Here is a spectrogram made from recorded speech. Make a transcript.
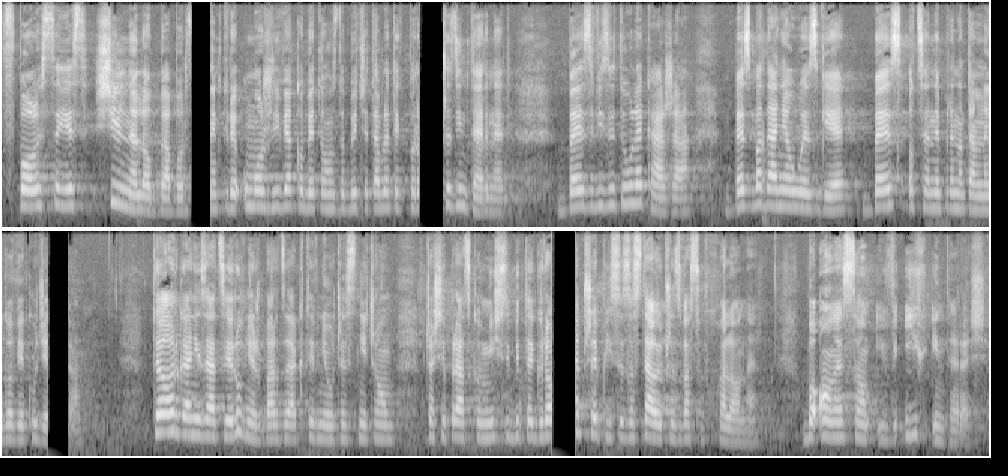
W Polsce jest silne lobby aborcyjne, które umożliwia kobietom zdobycie tabletek przez internet, bez wizyty u lekarza, bez badania USG, bez oceny prenatalnego wieku dziecka. Te organizacje również bardzo aktywnie uczestniczą w czasie prac komisji, by te groźne przepisy zostały przez Was uchwalone, bo one są i w ich interesie.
